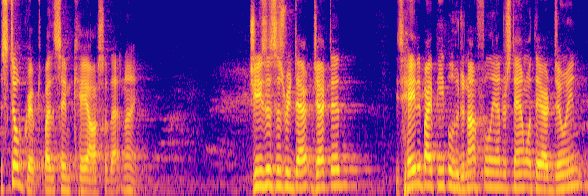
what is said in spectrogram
is still gripped by the same chaos of that night. Jesus is rejected. He's hated by people who do not fully understand what they are doing.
